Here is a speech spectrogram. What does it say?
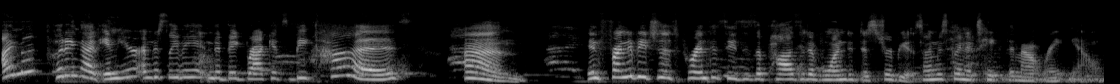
I'm not putting that in here. I'm just leaving it in the big brackets because um, in front of each of those parentheses is a positive 1 to distribute. So I'm just going to take them out right now.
